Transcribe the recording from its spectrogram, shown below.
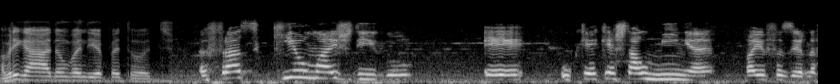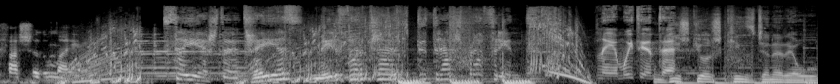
Obrigada, um bom dia para todos. A frase que eu mais digo é o que é que esta alminha vai a fazer na faixa do meio. Sei esta. JS, primeiro portar de trás para a frente. Na M80. Diz que hoje, 15 de janeiro, é o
